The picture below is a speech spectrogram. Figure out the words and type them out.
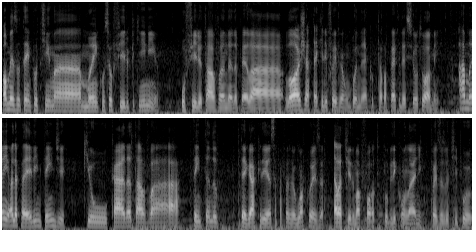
ao mesmo tempo tinha uma mãe com seu filho pequenininho. O filho estava andando pela loja até que ele foi ver um boneco que estava perto desse outro homem. A mãe olha para ele e entende que o cara estava tentando pegar a criança para fazer alguma coisa. Ela tira uma foto, publica online coisas do tipo:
